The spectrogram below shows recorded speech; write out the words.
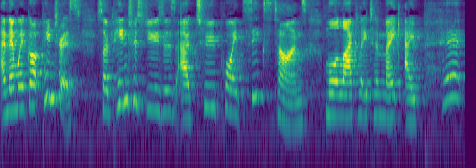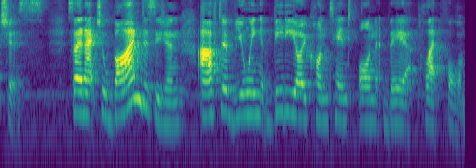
And then we've got Pinterest. So Pinterest users are 2.6 times more likely to make a purchase. So, an actual buying decision after viewing video content on their platform.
